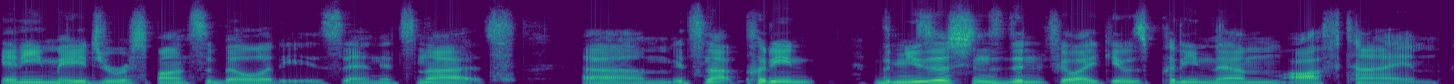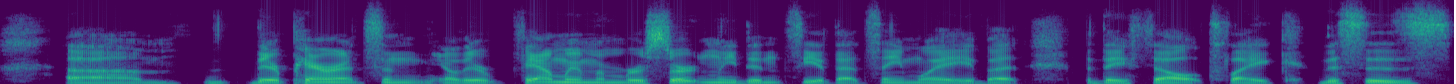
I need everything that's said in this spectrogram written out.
any major responsibilities. And it's not um, it's not putting the musicians didn't feel like it was putting them off time. Um, their parents and you know their family members certainly didn't see it that same way, but but they felt like this is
